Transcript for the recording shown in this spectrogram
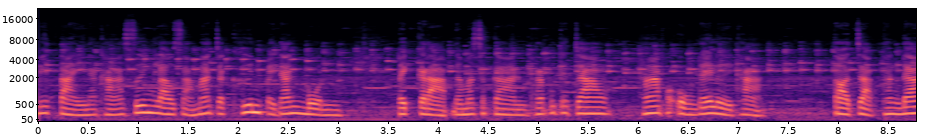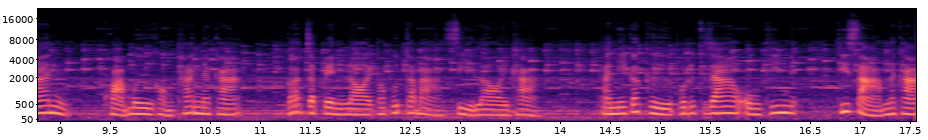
เมตไตรนะคะ ซึ่งเราสามารถจะขึ้นไปด้านบน ไปกราบนมัสการพระพุทธเจ้า5พระองค์ได้เลยค่ะ ต่อจากทางด้านขวามือของท่านนะคะ ก็จะเป็นรอยพระพุทธบาทสี่รอยค่ะ อันนี้ก็คือพระพุทธเจ้าองค์ที่ ที่3นะคะ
